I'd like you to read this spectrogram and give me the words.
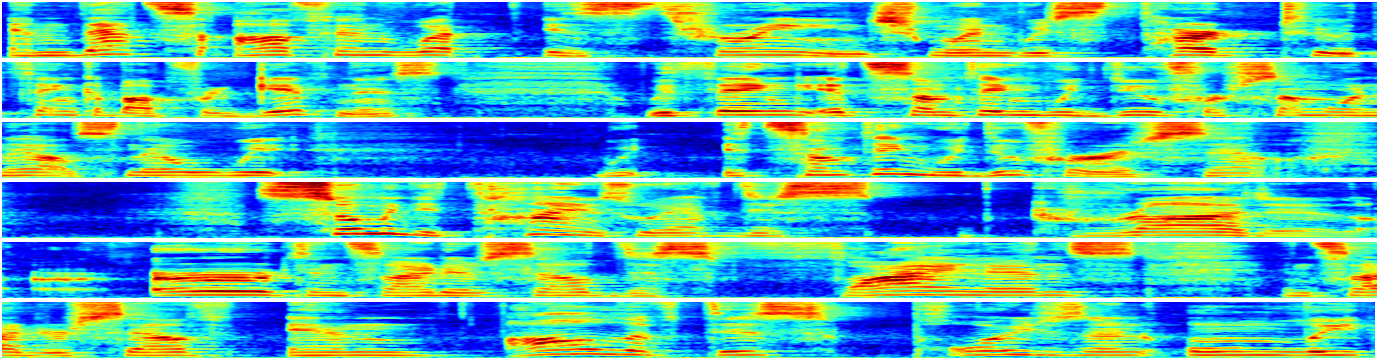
And that's often what is strange when we start to think about forgiveness. We think it's something we do for someone else. No, we, we it's something we do for ourselves. So many times we have this grudge or urge inside ourselves, this violence inside ourselves, and all of this poison only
